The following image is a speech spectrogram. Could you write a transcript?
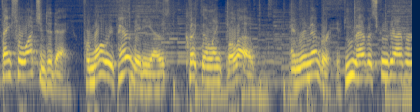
Thanks for watching today. For more repair videos, click the link below. And remember, if you have a screwdriver,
